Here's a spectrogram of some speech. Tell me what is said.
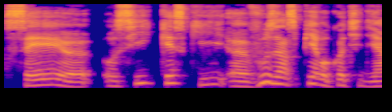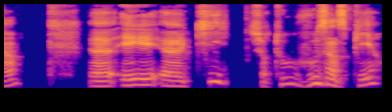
c'est aussi qu'est-ce qui vous inspire au quotidien et qui surtout, vous inspire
